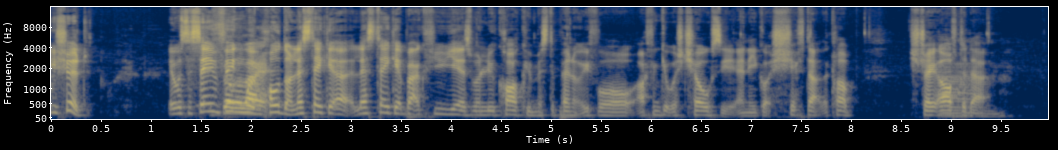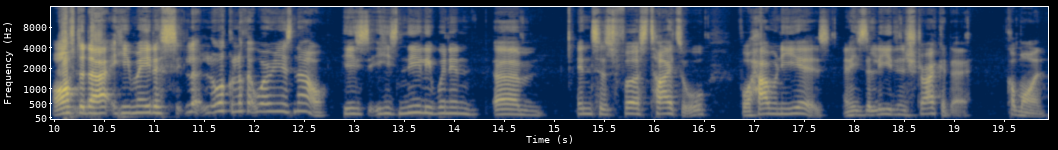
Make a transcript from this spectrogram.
He should. It was the same So, thing like- with. Hold on, let's take it. uh, Let's take it back a few years when Lukaku missed a penalty for I think it was Chelsea, and he got shifted out the club straight after that. Ah, After that, he made us look, look. Look at where he is now. He's he's nearly winning um Inter's first title for how many years, and he's the leading striker there. Come on,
